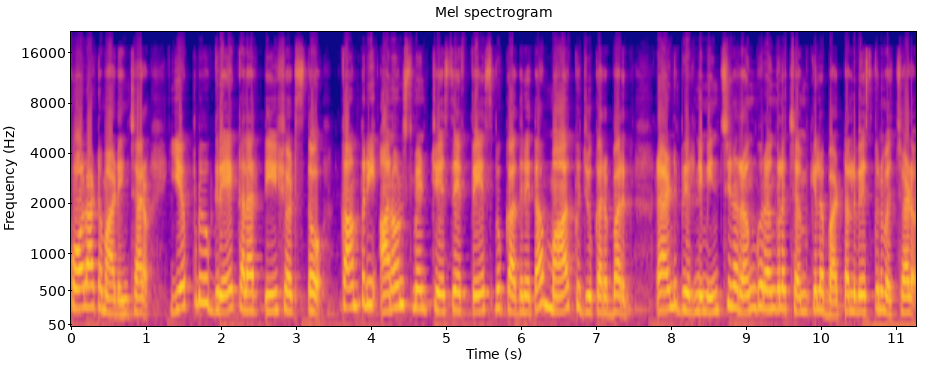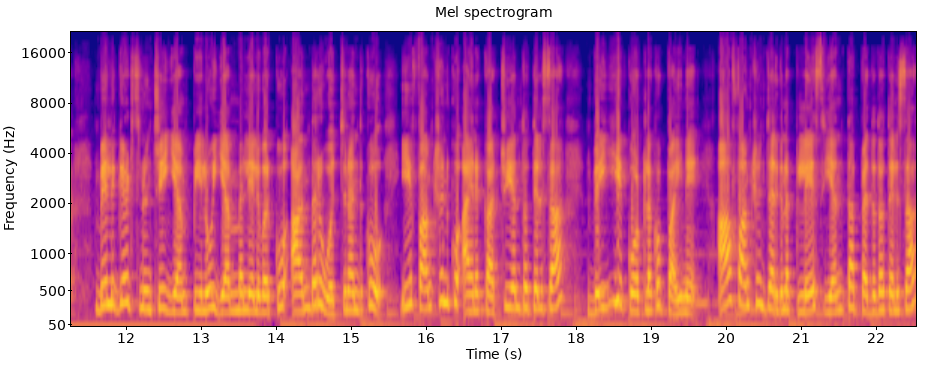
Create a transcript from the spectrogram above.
కోలాటం ఆడించారు ఎప్పుడూ గ్రే కలర్ టీ షర్ట్స్తో కంపెనీ అనౌన్స్మెంట్ చేసే ఫేస్బుక్ అధినేత మార్క్ జుకర్బర్గ్ రణ్బీర్ని మించిన రంగురంగుల చమ్కిల బట్టలు వేసుకుని వచ్చాడు. బిల్ గేట్స్ నుంచి ఎంపీలు ఎమ్మెల్యేల వరకు అందరూ వచ్చినందుకు ఈ ఫంక్షన్కు ఆయన ఖర్చు ఎంతో తెలుసా? వెయ్యి కోట్లకు పైనే. ఆ ఫంక్షన్ జరిగిన ప్లేస్ ఎంత పెద్దదో తెలుసా?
